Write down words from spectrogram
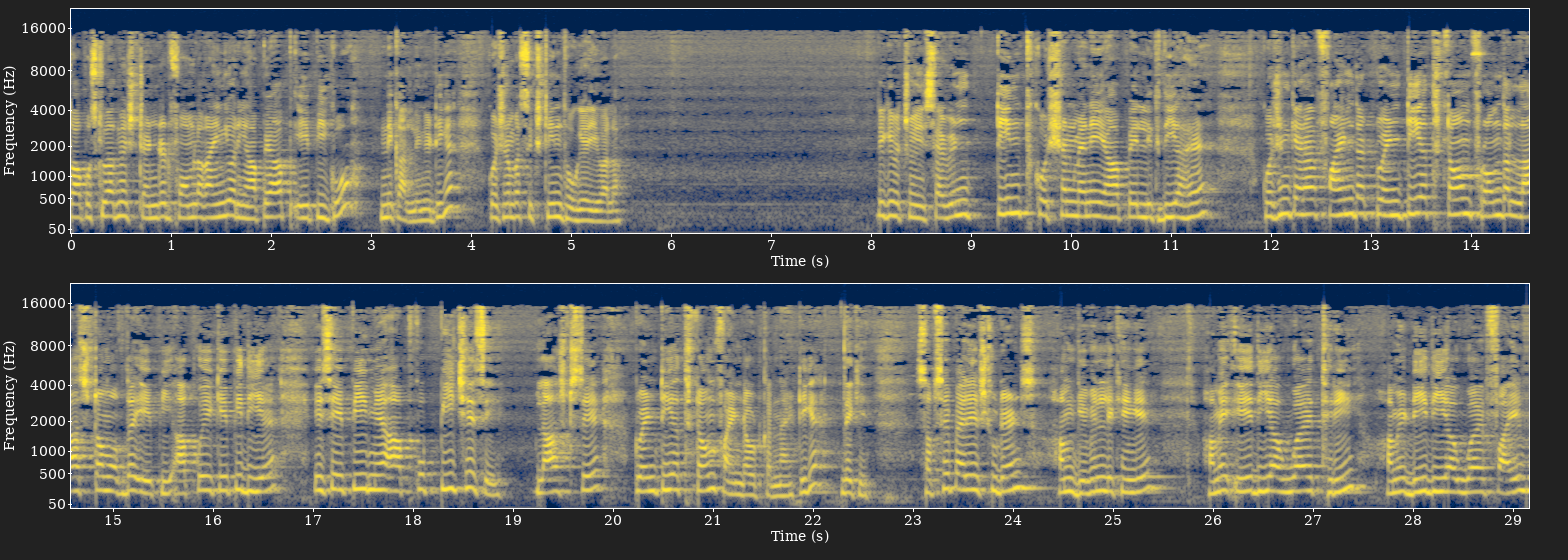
तो आप उसके बाद में स्टैंडर्ड फॉर्म लगाएँगे और यहाँ पे आप एपी को निकाल लेंगे, ठीक है? क्वेश्चन नंबर सिक्सटीन हो गया ये वाला। देखिए बच्चों, ये सेवनटींथ क्वेश्चन मैंने यहाँ पे लिख दिया है। क्वेश्चन कह रहा है find the twentieth term from the last term of the AP आपको एक एपी दी है। इस एपी में आपको पीछे से लास्ट से ट्वेंटियथ टर्म फाइंड आउट करना है, ठीक है? देखिए, सबसे पहले स्टूडेंट्स हम गिवन लिखेंगे। हमें ए दिया हुआ है थ्री हमें डी दिया हुआ है फाइव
